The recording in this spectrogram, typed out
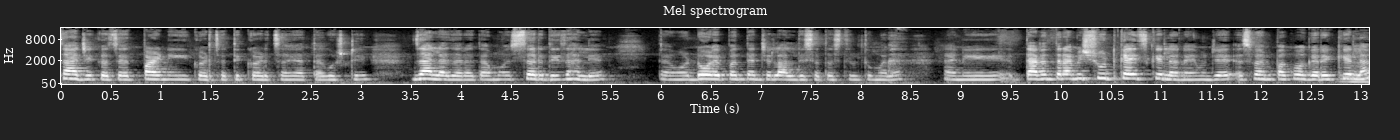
साहजिकच आहेत. पाणी इकडचं तिकडचं या त्या गोष्टी झाल्या जरा. त्यामुळे सर्दी झाली आहे त्यामुळे डोळे पण त्यांचे लाल दिसत असतील तुम्हाला. आणि त्यानंतर आम्ही शूट काहीच केलं नाही. म्हणजे स्वयंपाक वगैरे केला.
